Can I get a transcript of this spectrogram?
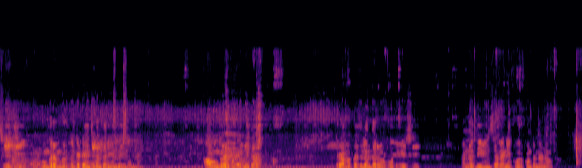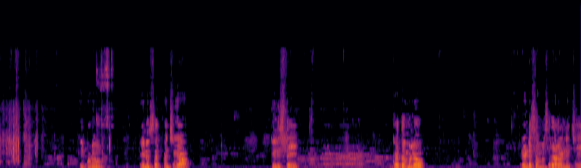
చేతి ఉంగరం గుర్తు కేటాయించడం జరిగింది. ఆ ఉంగరం గుర్తు మీద గ్రామ ప్రజలందరూ ఓటు వేసి నన్ను దీవించాలని కోరుకుంటున్నాను. ఇప్పుడు నేను సర్పంచ్గా గెలిస్తే గతంలో రెండు సంవత్సరాల నుంచి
